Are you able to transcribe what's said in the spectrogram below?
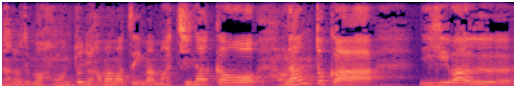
なのでまあ本当に浜松今街中をなんとか、はいにぎわう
